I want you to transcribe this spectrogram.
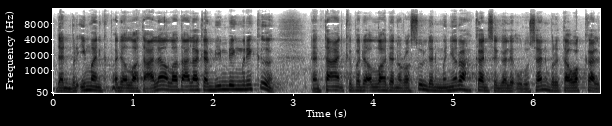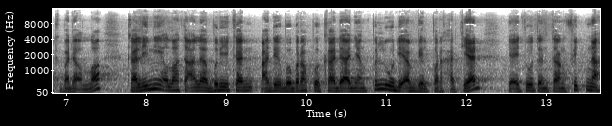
dan beriman kepada Allah Taala, Allah Taala akan bimbing mereka dan taat kepada Allah dan Rasul dan menyerahkan segala urusan bertawakal kepada Allah. Kali ini Allah Taala berikan ada beberapa keadaan yang perlu diambil perhatian iaitu tentang fitnah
